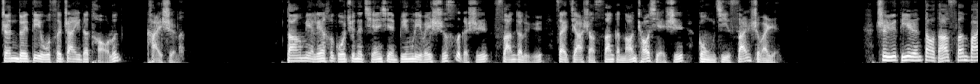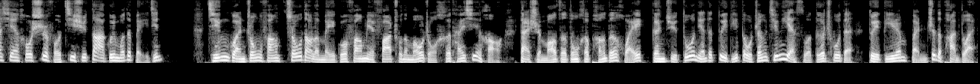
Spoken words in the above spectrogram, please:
针对第五次战役的讨论开始了。当面联合国军的前线兵力为十四个师、三个旅，再加上三个南朝鲜师，共计三十万人。至于敌人到达三八线后是否继续大规模的北进，尽管中方收到了美国方面发出的某种和谈信号，但是毛泽东和彭德怀根据多年的对敌斗争经验所得出的对敌人本质的判断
